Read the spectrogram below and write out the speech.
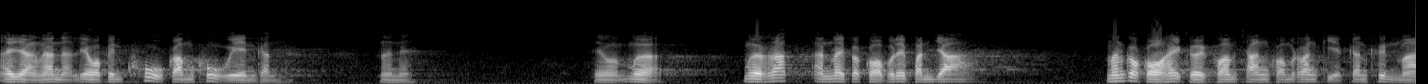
ไอ้อย่างนั้นน่ะเรียกว่าเป็นคู่กรรมคู่เวรกันนั่นเนี่ย เรียกว่าเมื่อเมื่อรักอันไม่ประกอบไปด้วยปัญญา มันก็ก่อให้เกิดความชังความรังเกียจกันขึ้นมา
